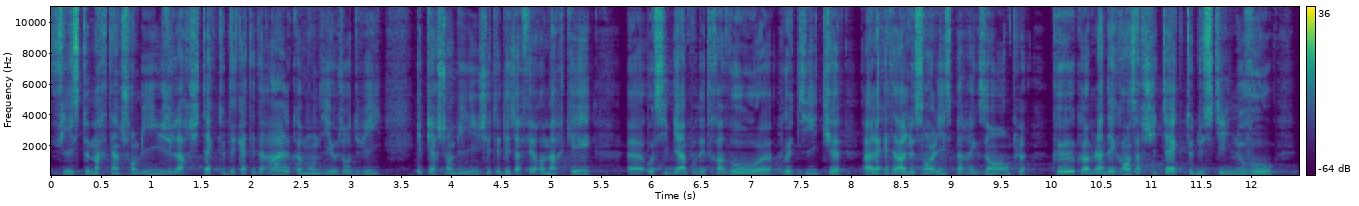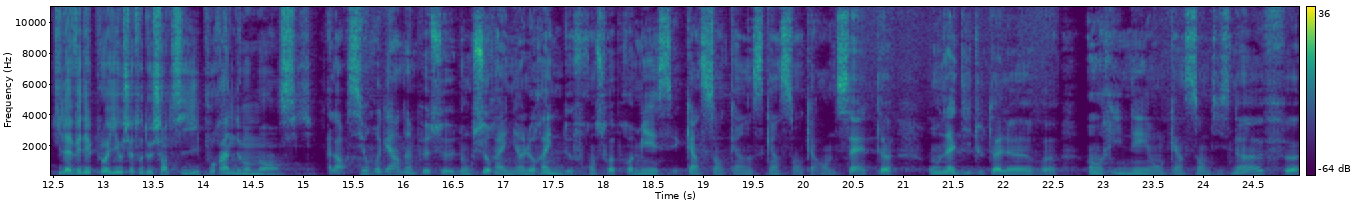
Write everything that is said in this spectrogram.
fils de Martin Chambige, l'architecte des cathédrales, comme on dit aujourd'hui. Et Pierre Chambige s'était déjà fait remarquer, euh, aussi bien pour des travaux gothiques, à la cathédrale de Senlis par exemple, que comme l'un des grands architectes du style nouveau qu'il avait déployé au château de Chantilly pour Anne de Montmorency. Alors, si on regarde un peu ce, donc ce règne, hein, le règne de François Ier, c'est 1515-1547. On l'a dit tout à l'heure, euh, Henri né en 1519, euh,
